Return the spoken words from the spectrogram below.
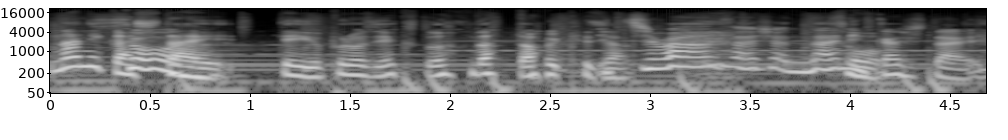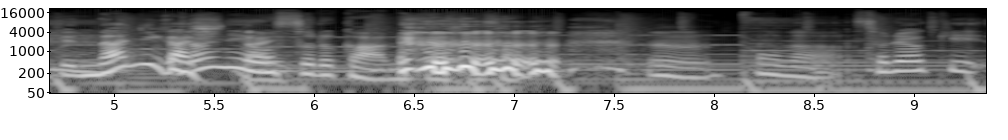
何かしたいっていうプロジェクトだったわけじゃん。一番最初は何かしたい。で何がしたい？何をするかみたいなさ。うんただそれをき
